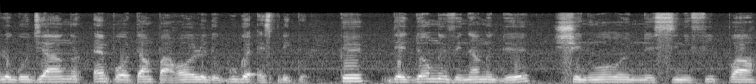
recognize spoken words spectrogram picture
le Guardian, important parole de Google explique que des dons venant de chez nous ne signifie pas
